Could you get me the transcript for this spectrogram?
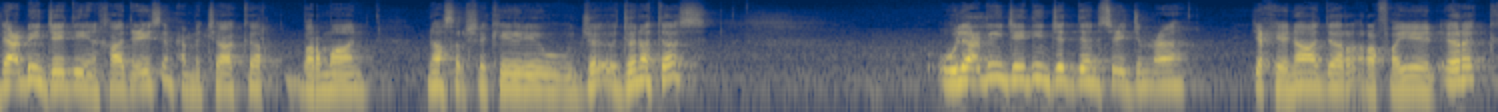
لاعبين جيدين خالد عيسى محمد شاكر برمان ناصر شكيري وجوناتاس ولاعبين جيدين جدا سعيد جمعة يحيى نادر رافائيل إيريك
